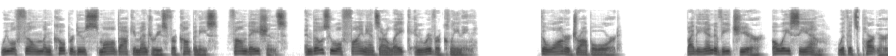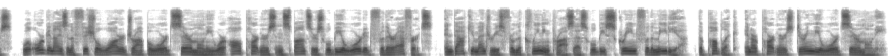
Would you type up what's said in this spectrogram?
we will film and co-produce small documentaries for companies, foundations, and those who will finance our lake and river cleaning. The Water Drop Award. By the end of each year, OACM, with its partners, will organize an official Water Drop Award ceremony where all partners and sponsors will be awarded for their efforts, and documentaries from the cleaning process will be screened for the media, the public, and our partners during the award ceremony.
